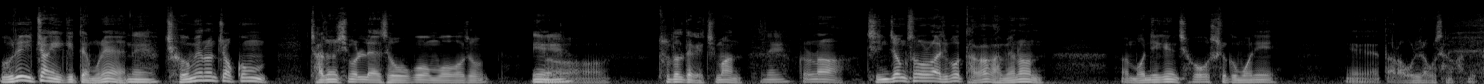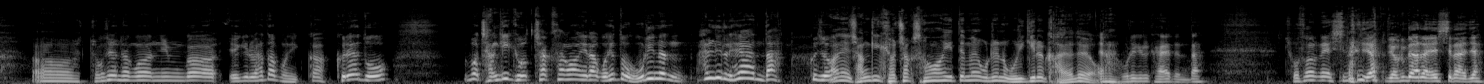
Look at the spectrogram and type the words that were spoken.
의뢰 입장에 있기 때문에 네. 처음에는 조금 자존심을 내세우고 뭐좀 예. 어, 투덜대겠지만 네. 그러나 진정성을 가지고 다가가면은 뭔 얘기는 쳐 슬그머니 예, 따라오리라고 생각합니다. 어, 정세현 장관님과 얘기를 하다 보니까 그래도 뭐 장기 교착 상황이라고 해도 우리는 할 일을 해야 한다. 그죠? 아니 장기 교착 상황이기 때문에 우리는 우리 길을 가야 돼요. 야, 우리 길을 가야 된다. 조선의 신하냐 명나라의 신하냐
